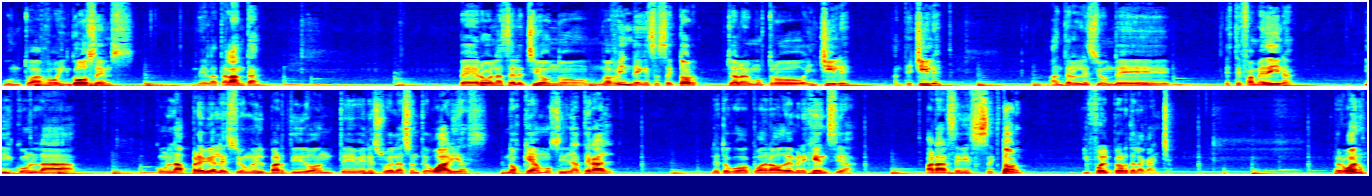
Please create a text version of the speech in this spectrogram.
Junto a Robin Gosens del Atalanta. Pero en la selección no, no rinde en ese sector. Ya lo demostró en Chile, ante Chile. Ante la lesión de Estefan Medina. Y con la con la previa lesión en el partido ante Venezuela ante Guarias. Nos quedamos sin lateral. Le tocó a cuadrado de emergencia pararse en ese sector y fue el peor de la cancha. Pero bueno,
